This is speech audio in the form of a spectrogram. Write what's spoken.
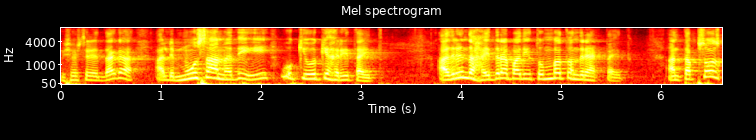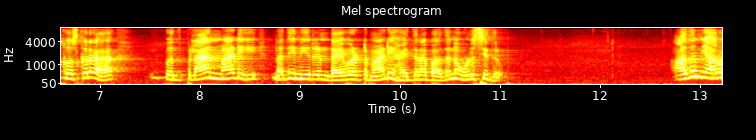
ವಿಶ್ವೇಶ್ವರ ಇದ್ದಾಗ ಅಲ್ಲಿ ಮೂಸಾ ನದಿ ಉಕ್ಕಿ ಉಕ್ಕಿ ಹರಿತಾ ಇತ್ತು. ಅದರಿಂದ ಹೈದರಾಬಾದಿಗೆ ತುಂಬ ತೊಂದರೆ ಆಗ್ತಾಯಿತ್ತು ಅಂತ ತಪ್ಪಿಸೋಸ್ಕೋಸ್ಕರ ಒಂದು ಪ್ಲ್ಯಾನ್ ಮಾಡಿ ನದಿ ನೀರನ್ನು ಡೈವರ್ಟ್ ಮಾಡಿ ಹೈದರಾಬಾದನ್ನು ಉಳಿಸಿದರು. ಅದನ್ನು ಯಾರೋ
